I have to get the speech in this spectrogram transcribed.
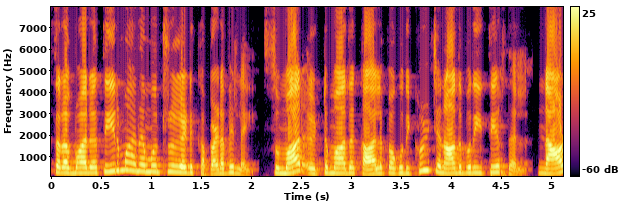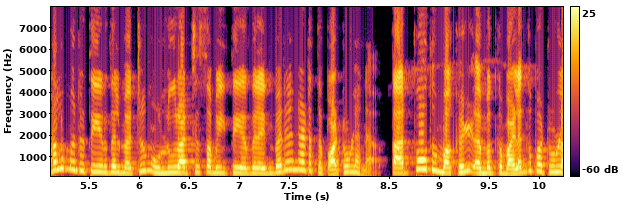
ஸ்திரமான தீர்மானம் ஒன்று எடுக்கப்படவில்லை. சுமார் எட்டு மாத காலப்பகுதிக்குள் ஜனாதிபதி தேர்தல் நாடாளுமன்ற தேர்தல் மற்றும் உள்ளூராட்சி சபை தேர்தல் என்பன நடத்தப்பட்டுள்ளன. தற்போது மக்கள் எமக்கு வழங்கப்பட்டுள்ள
